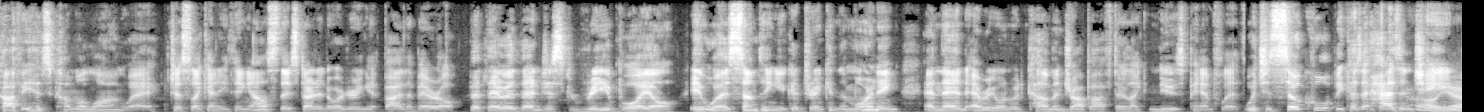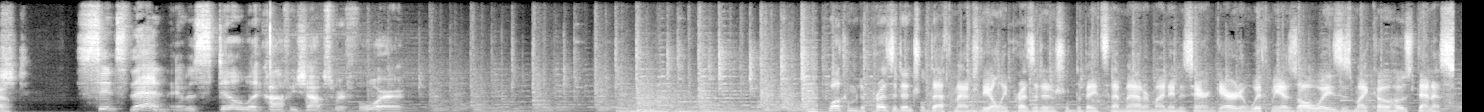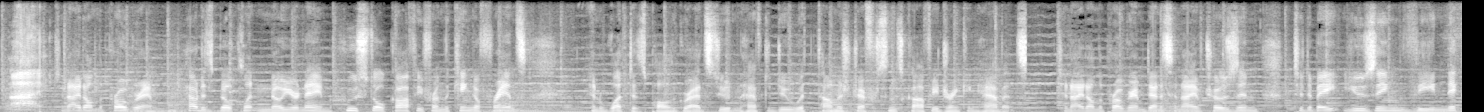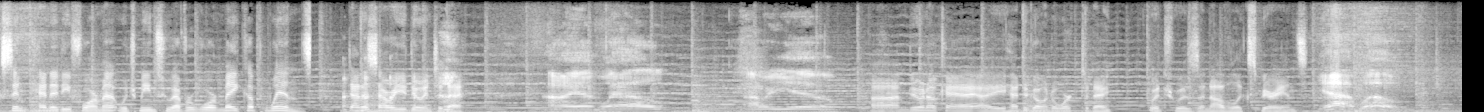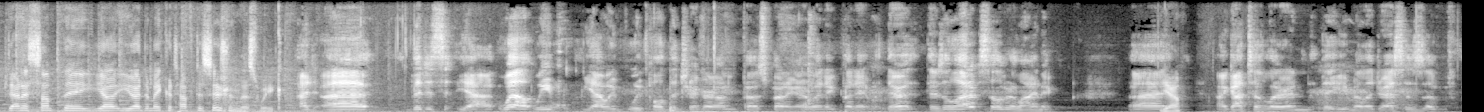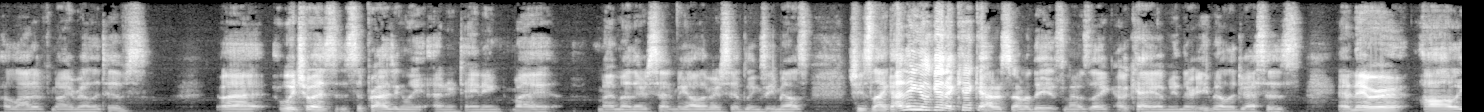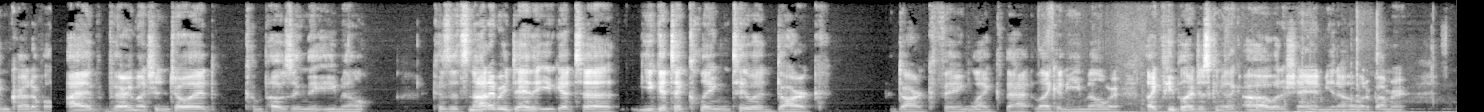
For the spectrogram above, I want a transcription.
coffee has come a long way. Just like anything else, they started ordering it by the barrel that they would then just reboil. It was something you could drink in the morning, and then everyone would come and drop off their like news pamphlet, which is so cool because it hasn't Oh, changed yeah. since then. It was still what coffee shops were for. Welcome to Presidential Deathmatch, the only presidential debates that matter. My name is Aaron Garrett, and with me, as always, is my co host Dennis. Hi. Tonight on the program, how does Bill Clinton know your name? Who stole coffee from the King of France? And what does Paul the grad student have to do with Thomas Jefferson's coffee drinking habits? Tonight on the program, Dennis and I have chosen to debate using the Nixon Kennedy format, which means whoever wore makeup wins. Dennis, how are you doing today? I am well. How are you? Uh, I'm doing okay. I, I had to go into work today, which was a novel experience. Yeah, well, Dennis, something you, you had to make a tough decision this week. I, uh, the dec- yeah, well, we yeah we, we pulled the trigger on postponing our wedding, but it, there there's a lot of silver lining. Uh, Yeah. I got to learn the email addresses of a lot of my relatives, uh, which was surprisingly entertaining. My my mother sent me all of her siblings' emails. She's like, "I think you'll get a kick out of some of these," and I was like, "Okay." I mean, their email addresses, and they were all incredible. I very much enjoyed composing the email because it's not every day that you get to you get to cling to a dark dark thing like that like an email where like people are just gonna be like oh what a shame you know what a bummer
